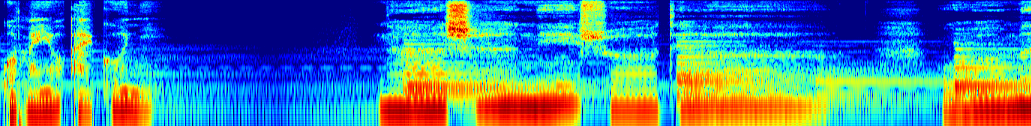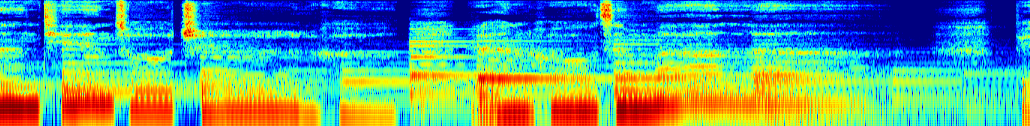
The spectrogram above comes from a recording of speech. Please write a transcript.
我没有爱过你，那是你说的。我们天作之合，然后怎么了？被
